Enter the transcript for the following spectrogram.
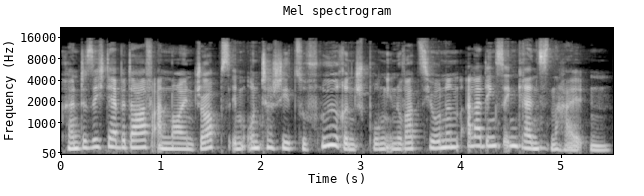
könnte sich der Bedarf an neuen Jobs im Unterschied zu früheren Sprunginnovationen allerdings in Grenzen halten.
